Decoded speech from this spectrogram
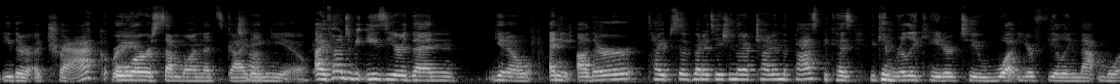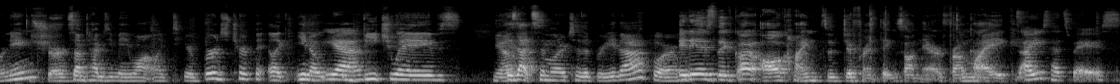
either a track Right. or someone that's guiding you. I found to be easier than you know any other types of meditation that I've tried in the past because you can really cater to what you're feeling that morning. Sure. Sometimes you may want like to hear birds chirping, like you know, Yeah. beach waves. Yeah. Is that similar to the Breathe app or? It is. They've got all kinds of different things on there from like, I use Headspace.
